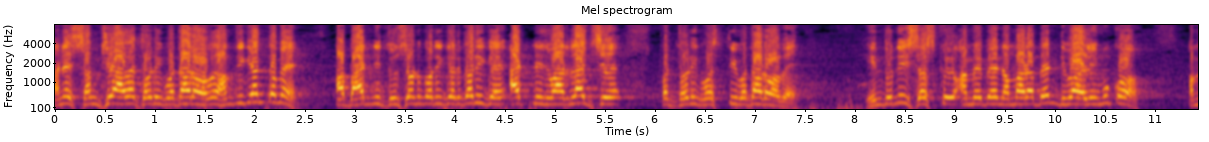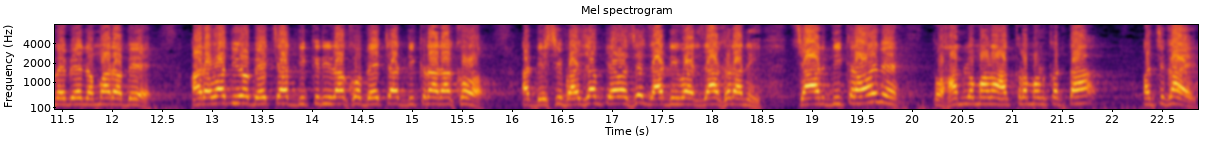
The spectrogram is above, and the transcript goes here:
અને સંખ્યા હવે થોડીક વધારો. હવે સમજી ગયા ને તમે? આ બહારની દૂષણખોરી કરી કરી ગઈ, આટલી જ વાર લાગશે, પણ થોડીક વસ્તી વધારો હવે. હિન્દુની સંસ્કૃતિ, અમે બેન, અમારા બેન, દિવાળી મૂકો. અમે બેન, અમારા બે. આ રવા દ્યો બે ચાર દીકરી રાખો, બે ચાર દીકરા રાખો. આ દેશી ભાષામાં કહેવાય છે, જાડીવાર, જાખડાની. ચાર દીકરા હોય ને, તો હામલો માણસ આક્રમણ કરતા અચકાય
